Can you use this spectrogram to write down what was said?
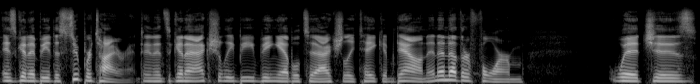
is going to be the super tyrant, and it's going to actually be being able to actually take him down in another form, which is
